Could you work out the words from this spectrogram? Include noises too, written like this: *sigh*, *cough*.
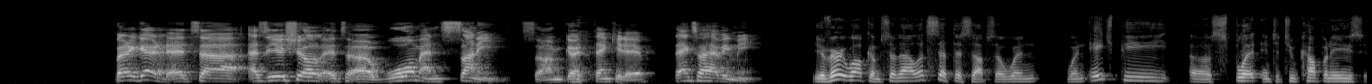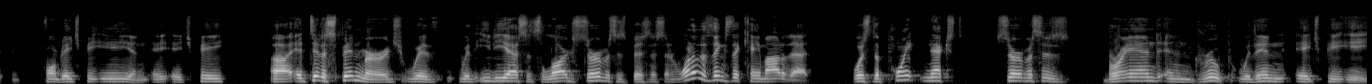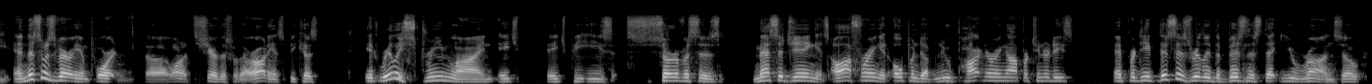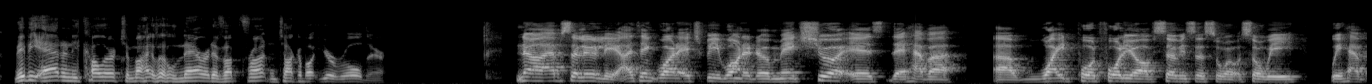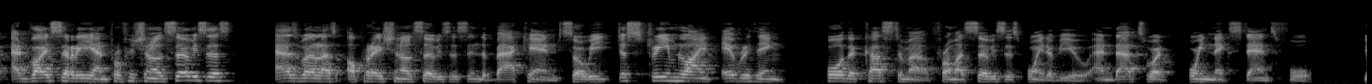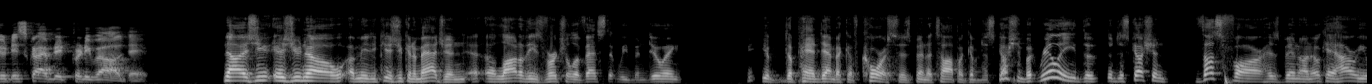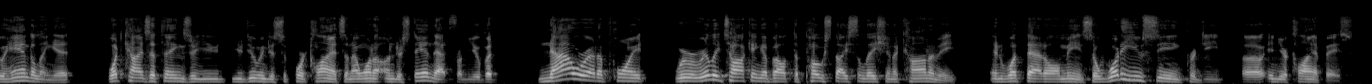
Very good. It's uh, as usual. It's uh, warm and sunny, so I'm good. *laughs* Thank you, Dave. Thanks for having me. You're very welcome. So now let's set this up. So when when HP uh, split into two companies, formed HPE and HP, uh, it did a spin merge with with EDS, its large services business, and one of the things that came out of that was the Pointnext Services brand and group within HPE. And this was very important. Uh, I want to share this with our audience because it really streamlined H HPE's services messaging, its offering, it opened up new partnering opportunities. And Pradeep, this is really the business that you run. So maybe add any color to my *laughs* little narrative up front and talk about your role there. No, absolutely. I think what HP wanted to make sure is they have a, a wide portfolio of services. So, so we, we have advisory and professional services as well as operational services in the back end. So we just streamline everything for the customer from a services point of view. And that's what Pointnext stands for. You described it pretty well, Dave. Now, as you, as you know, I mean, as you can imagine, a lot of these virtual events that we've been doing, the pandemic, of course, has been a topic of discussion, but really the, the discussion thus far has been on, okay, how are you handling it? What kinds of things are you, you doing to support clients? And I want to understand that from you, but now we're at a point where we're really talking about the post-isolation economy and what that all means. So what are you seeing, Pradeep, uh, in your client base?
